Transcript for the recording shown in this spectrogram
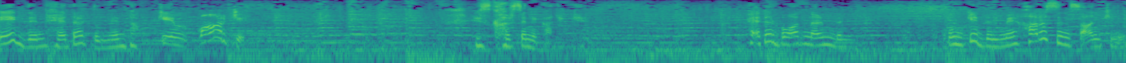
एक दिन हैदर तुम्हें धक्के मार के इस घर से निकालेंगे। हैदर बहुत नर्म दिल है। उनके दिल में हर उस इंसान के लिए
